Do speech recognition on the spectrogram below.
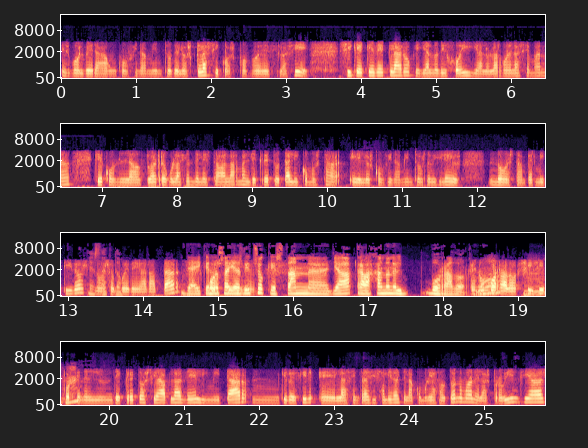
es volver a un confinamiento de los clásicos, por decirlo así. Sí que quede claro que ya lo dijo ella a lo largo de la semana que con la actual regulación del estado de alarma el decreto tal y como está en los confinamientos domiciliarios no están permitidos, no se puede adaptar. De ahí que nos hayas dicho que están eh, ya trabajando en el borrador. En un borrador, sí, sí, porque en el decreto se habla de limitar, mm, quiero decir, eh, las entradas y salidas de la comunidad autónoma, de las provincias,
